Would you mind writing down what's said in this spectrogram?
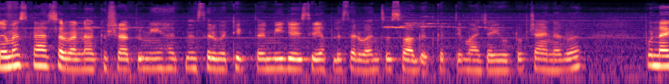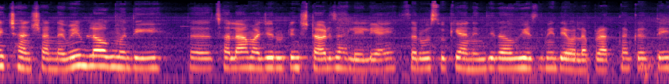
नमस्कार सर्वांना कशा तुम्ही? आहात ना सर्व ठीक? तर मी जयश्री आपलं सर्वांचं स्वागत करते माझ्या यूट्यूब चॅनलवर पुन्हा एक छान छान नवीन ब्लॉगमध्ये तर चला माझी रुटीन स्टार्ट झालेली आहे. सर्व सुखी आनंदी राहू हेच मी देवाला प्रार्थना करते.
